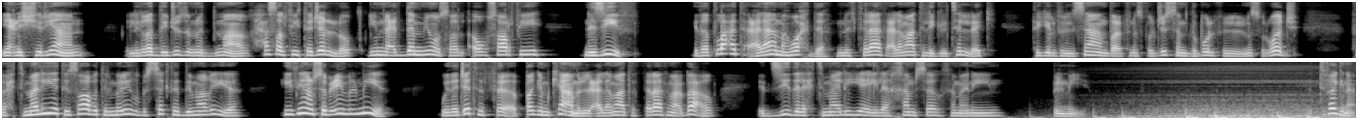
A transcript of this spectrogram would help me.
يعني الشريان اللي يغذي جزء من الدماغ حصل فيه تجلط يمنع الدم يوصل أو صار فيه نزيف. إذا طلعت علامة واحدة من الثلاث علامات اللي قلت لك ثقل في اللسان ضعف في نصف الجسم ذبول في نصف الوجه فاحتمالية إصابة المريض بالسكتة الدماغية هي 72% وإذا جت الطقم كامل العلامات الثلاث مع بعض تزيد الاحتمالية إلى 85% اتفقنا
